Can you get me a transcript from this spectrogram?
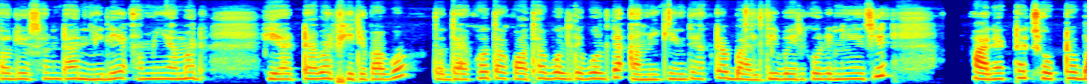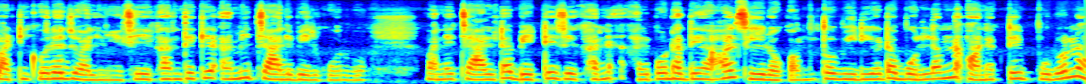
সলিউশনটা নিলে আমি আমার হেয়ারটা আবার ফিরে পাবো? তো দেখো তা কথা বলতে বলতে আমি কিন্তু একটা বালতি বের করে নিয়েছি। আর একটা ছোট্ট বাটি করে জল নিয়েছি। এখান থেকে আমি চাল বের করব। মানে চালটা বেটে যেখানে আলপনা দেওয়া হয় সেই রকম তো ভিডিওটা বললাম না, অনেকটাই পুরনো।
